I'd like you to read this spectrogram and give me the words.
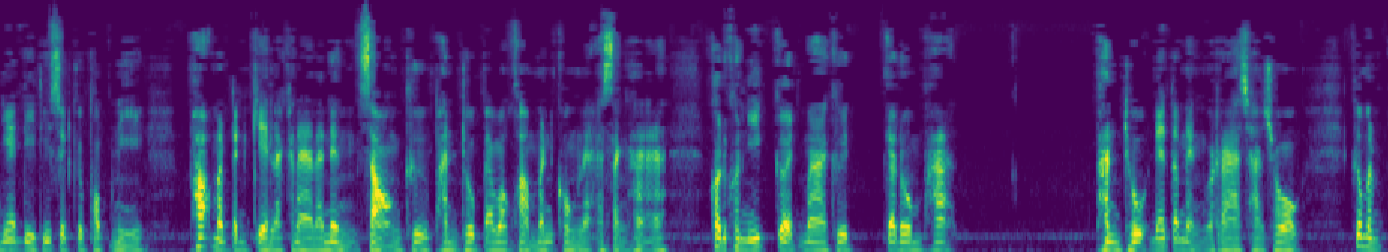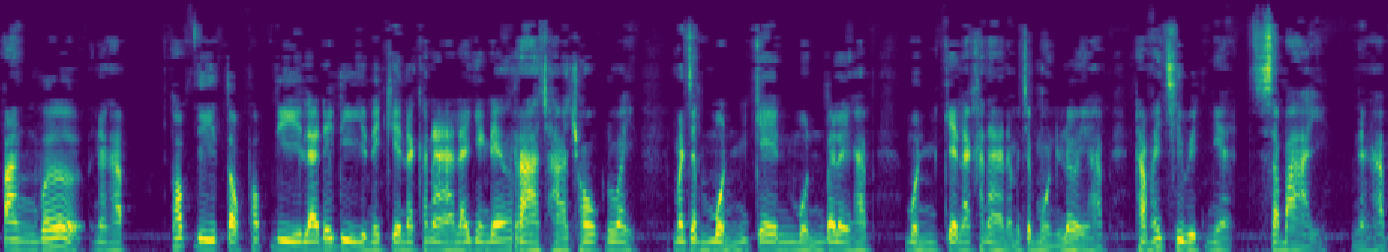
เนี่ยดีที่สุดคือภพนี้ เพราะมันเป็นเกณฑ์ลัคนาละหนึ่งสองคือพันธุแปลว่าความมั่นคงและอสังหา คนคนนี้เกิดมาคือกระดุมพระ พันธุได้ตำแหน่งราชาโชค คือมันปังเวอร์นะครับพบดีตกพบดีและได้ดีอยู่ในเกณฑ์ลัคนาและยังได้ราชาโชคด้วย มันจะหมุนเกณฑ์หมุนไปเลยครับ หมุนเกณฑ์ลัคนาเนี่ยมันจะหมุนเลยครับทำให้ชีวิตเนี่ยสบายนะครับ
